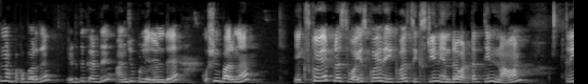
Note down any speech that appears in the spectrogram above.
இப்போ நம்ம பார்க்க போகிறது எடுத்துக்காட்டு அஞ்சு புள்ளி ரெண்டு. கொஷின் பாருங்கள் X square plus Y square equal sixteen என்ற வட்டத்தின் நான் three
